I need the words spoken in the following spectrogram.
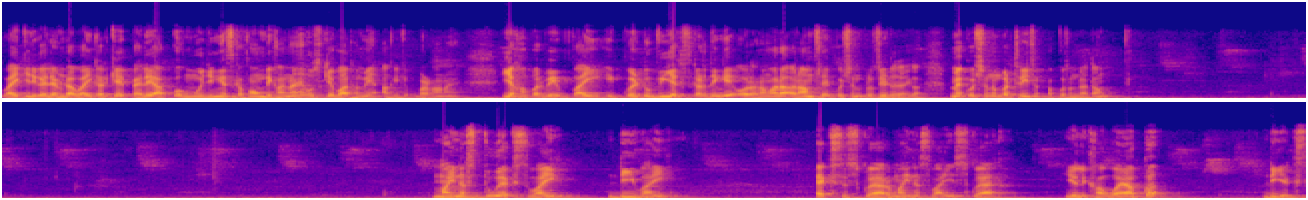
वाई की जगह लेमडा वाई करके पहले आपको होमोजीनियस का फॉर्म दिखाना है, उसके बाद हमें आगे बढ़ाना है। यहाँ पर भी y equal to v x कर देंगे और हमारा आराम से क्वेश्चन प्रोसीड हो जाएगा। मैं क्वेश्चन नंबर थ्री आपको समझाता हूँ। Minus two x y d y x square minus y square ये लिखा हुआ है आपका डी एक्स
